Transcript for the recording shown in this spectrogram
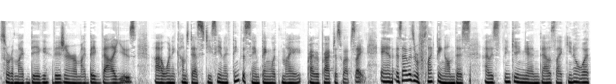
sort of my big vision or my big values uh, when it comes to STC. And I think the same thing with my private practice website. And as I was reflecting on this, I was thinking and I was like, you know what?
